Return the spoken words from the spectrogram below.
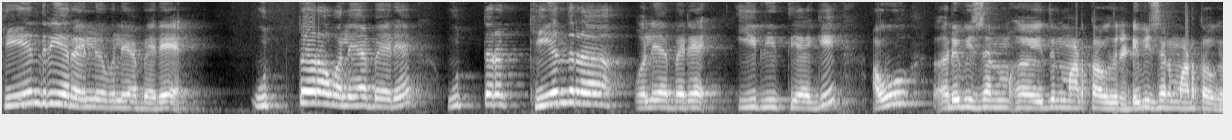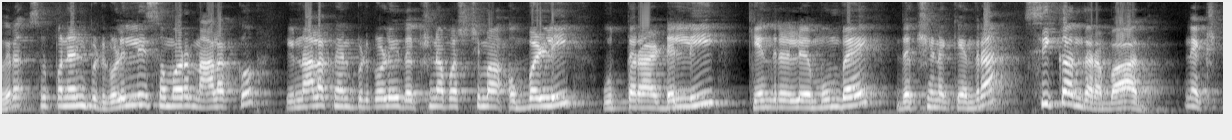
ಕೇಂದ್ರೀಯ ರೈಲ್ವೆ ವಲಯ ಬೇರೆ, ಉತ್ತರ ವಲಯ ಬೇರೆ, ಉತ್ತರ ಕೇಂದ್ರ ವಲಯ ಬೇರೆ ಈ ರೀತಿಯಾಗಿ ಅವು ರಿವಿಷನ್ ಇದನ್ನ ಮಾಡ್ತಾ ಹೋಗಿದ್ರೆ ಡಿವಿಷನ್ ಮಾಡ್ತಾ ಹೋಗಿದ್ರೆ ಸ್ವಲ್ಪ ನೆನ್ಪಿಟ್ಕೊಳ್ಳಿ. ಇಲ್ಲಿ ಸುಮಾರು ನಾಲ್ಕು, ಈ ನಾಲ್ಕು ನೆನ್ಪಿಟ್ಕೊಳ್ಳಿ. ದಕ್ಷಿಣ, ಪಶ್ಚಿಮ, ಹುಬ್ಬಳ್ಳಿ, ಉತ್ತರ, ಡೆಲ್ಲಿ, ಕೇಂದ್ರ ರೈಲ್ವೆ, ಮುಂಬೈ, ದಕ್ಷಿಣ ಕೇಂದ್ರ, ಸಿಕಂದರಾಬಾದ್. ನೆಕ್ಸ್ಟ್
